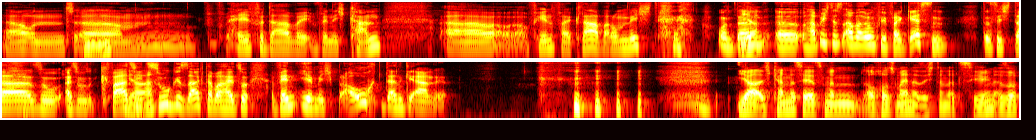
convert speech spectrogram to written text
ja, und mhm. ähm, helfe da, wenn ich kann. Äh, auf jeden Fall klar, warum nicht? und dann ja. äh, habe ich das aber irgendwie vergessen dass ich da so, also quasi ja. zugesagt, aber halt so, wenn ihr mich braucht, dann gerne. Ja, ich kann das ja jetzt mal auch aus meiner Sicht dann erzählen. Also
